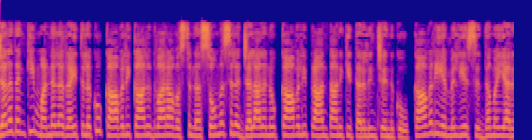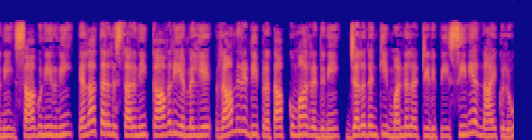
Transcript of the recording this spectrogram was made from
జలదంకి మండల రైతులకు కావలి కాలు ద్వారా వస్తున్న సోమశిల జలాలను కావలి ప్రాంతానికి తరలించేందుకు కావలి ఎమ్మెల్యే సిద్ధమయ్యారని సాగునీరుని ఎలా తరలిస్తారని కావలి ఎమ్మెల్యే రామిరెడ్డి ప్రతాప్ కుమార్ రెడ్డిని జలదంకి మండల టీడీపీ సీనియర్ నాయకులు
